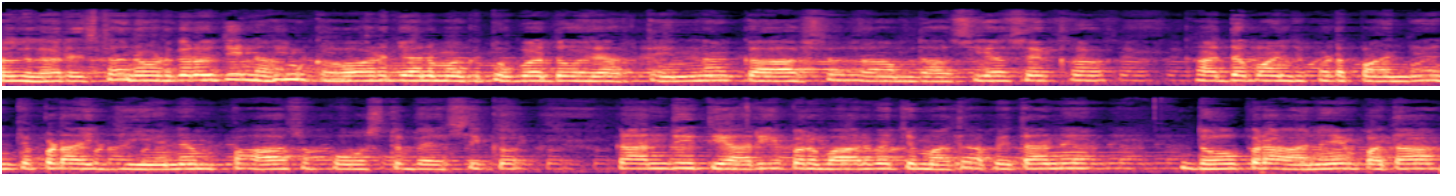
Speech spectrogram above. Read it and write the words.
ਅਗਲਾ ਰਿਸ਼ਤਾ ਨੋਟ ਕਰੋ ਜੀ, ਨਾਮ ਕੌਰ, ਜਨਮ ਅਕਤੂਬਰ 2003 ਕਾਸਟ ਰਾਮਦਾਸੀਆ ਸਿੱਖ ਕੱਦ 5 ਫੁੱਟ 5 ਇੰਚ, ਪੜ੍ਹਾਈ ਜੀਐਨਐਮ, ਪਾਸ ਪੋਸਟ ਬੇਸਿਕ ਕਰਨ ਦੀ ਤਿਆਰੀ, ਪਰਿਵਾਰ ਵਿੱਚ ਮਾਤਾ ਪਿਤਾ ਨੇ, ਦੋ ਭਰਾ ਨੇ, ਪਤਾ,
